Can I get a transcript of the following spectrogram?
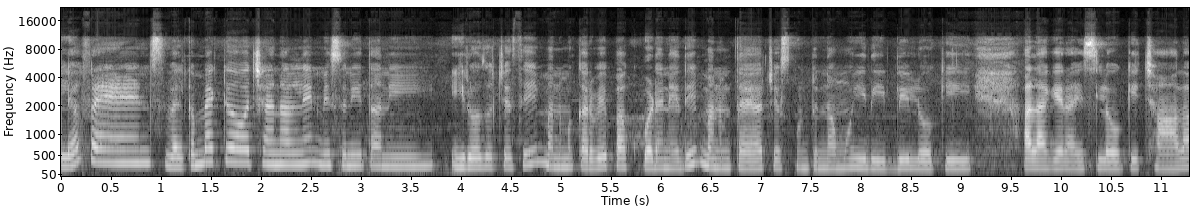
Hello friends welcome back to our channel నేను మీ సునీతని. ఈరోజు వచ్చేసి మనము కరివేపాకు పొడి అనేది మనం తయారు చేసుకుంటున్నాము. ఇది ఇడ్లీలోకి అలాగే రైస్లోకి చాలా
